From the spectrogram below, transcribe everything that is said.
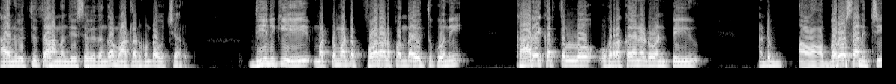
ఆయన వ్యక్తిత్వ హననం చేసే విధంగా మాట్లాడుకుంటూ వచ్చారు. దీనికి మొట్టమొదట పోరాట పందా ఎత్తుకొని కార్యకర్తల్లో ఒక రకమైనటువంటి అంటే భరోసానిచ్చి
